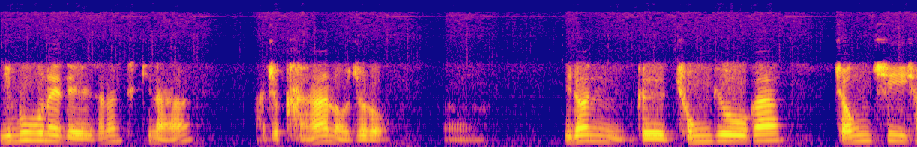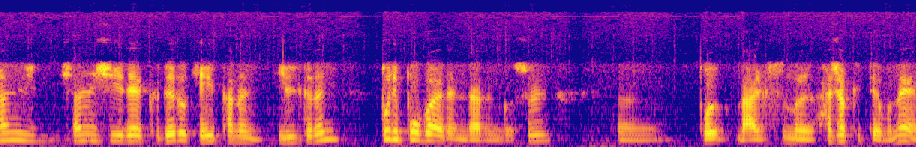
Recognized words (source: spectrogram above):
이 부분에 대해서는 특히나 아주 강한 어조로 어, 이런 그 종교가 정치 현, 현실에 그대로 개입하는 일들은 뿌리 뽑아야 된다는 것을 어, 보- 말씀을 하셨기 때문에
